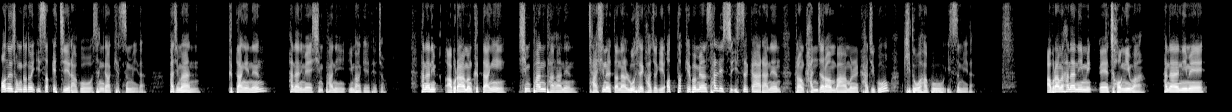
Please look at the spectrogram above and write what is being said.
어느 정도는 있었겠지라고 생각했습니다. 하지만 그 땅에는 하나님의 심판이 임하게 되죠. 하나님, 아브라함은 그 땅이 심판당하는 자신을 떠난 롯의 가족이 어떻게 보면 살릴 수 있을까라는 그런 간절한 마음을 가지고 기도하고 있습니다. 아브라함은 하나님의 정의와 하나님의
